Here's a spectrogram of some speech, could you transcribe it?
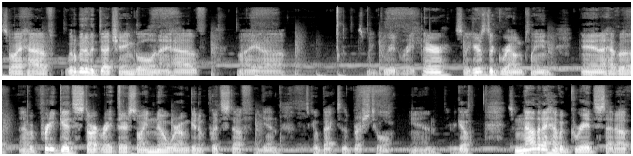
So I have a little bit of a Dutch angle and I have my, uh, it's my grid right there. So here's the ground plane and I have a I have a pretty good start right there so I know where I'm gonna put stuff again let's go back to the brush tool and there we go so now that I have a grid set up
